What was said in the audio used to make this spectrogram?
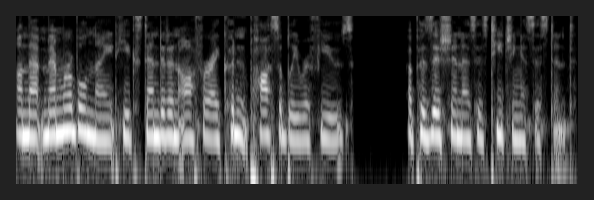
On that memorable night, he extended an offer I couldn't possibly refuse a position as his teaching assistant.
